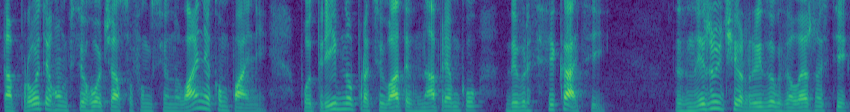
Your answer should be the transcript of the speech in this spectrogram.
та протягом всього часу функціонування компанії потрібно працювати в напрямку диверсифікації, знижуючи ризик залежності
